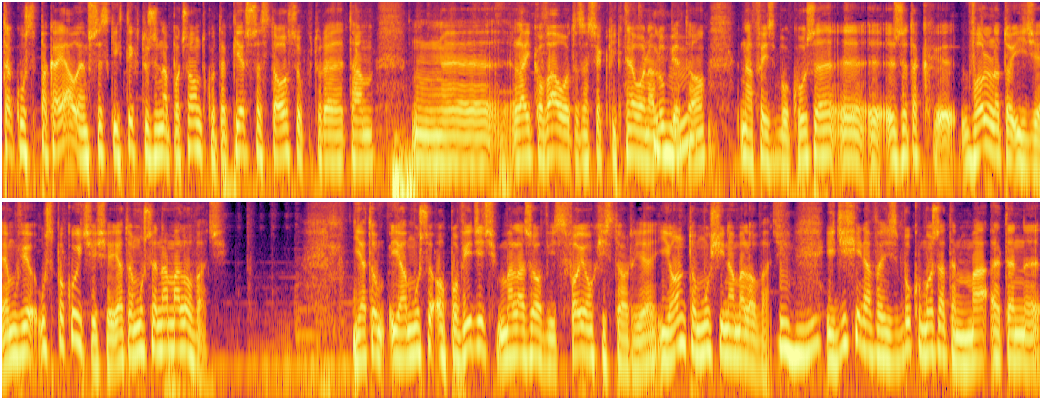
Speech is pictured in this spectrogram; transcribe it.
tak uspokajałem wszystkich tych, którzy na początku, te pierwsze 100 osób, które tam mm, lajkowało, to znaczy kliknęło na lubię to na Facebooku, że, że tak wolno to idzie. Ja mówię, uspokójcie się, ja to muszę namalować. Ja, to, ja muszę opowiedzieć malarzowi swoją historię i on to musi namalować. I dzisiaj na Facebooku można ten, ma, ten e,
